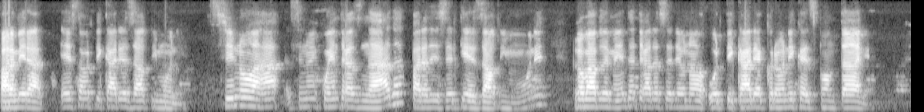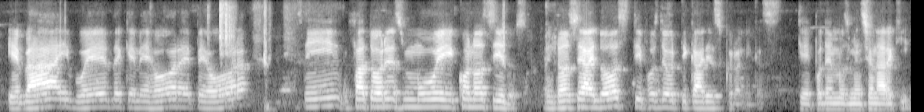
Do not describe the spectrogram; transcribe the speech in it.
para mirar, esta urticária é autoimune. Se não há, se não encontras nada para dizer que é autoimune, provavelmente trata-se de uma urticária crônica espontânea, que vai e vuelve, que melhora e piora, sem fatores muito conhecidos. Então, há dois tipos de urticárias crônicas que podemos mencionar aqui.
